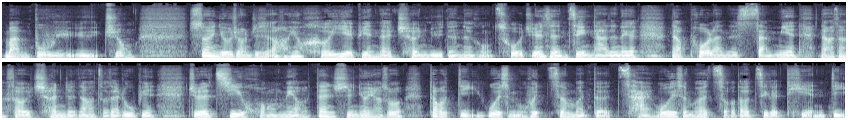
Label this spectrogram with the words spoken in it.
漫步于雨中。虽然有种就是啊、哦、用荷叶边在撑雨的那种错觉，只能自己拿着那个那破烂的伞面，然后这样稍微撑着，然后走在路边，觉得既荒谬，但是你会想说，到底为什么会这么的惨？我为什么会走到这个田地？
